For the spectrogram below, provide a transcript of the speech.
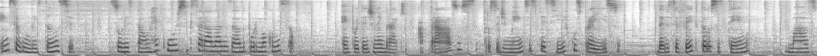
em segunda instância, solicitar um recurso que será analisado por uma comissão. É importante lembrar que há prazos, procedimentos específicos para isso, deve ser feito pelo sistema, mas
